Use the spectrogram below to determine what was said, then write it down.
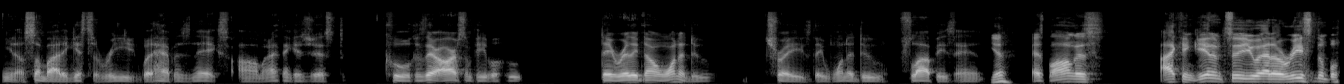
you know somebody gets to read what happens next. Um, and I think it's just cool because there are some people who they really don't want to do trades. They want to do floppies, and yeah, as long as I can get them to you at a reasonable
